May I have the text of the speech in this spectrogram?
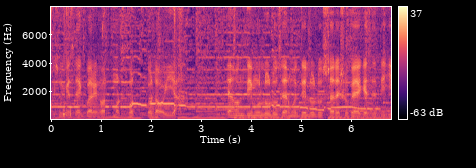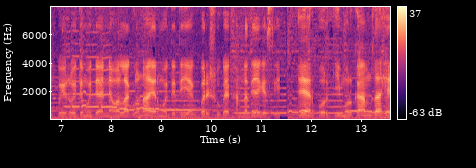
কিছু গেছে একবারে হটমট, কটকটা হইয়া। এখন দিমু লুডুস, এর মধ্যে লুডুস লুডুসটারে শুকায় গেছে, দেখি কই রইদে মধ্যে আর নেওয়া লাগল না, এর মধ্যে দিয়ে একবারে শুকায় ঠান্ডা দিয়ে গেছি। এরপর কি মোর কাম যা, হে,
